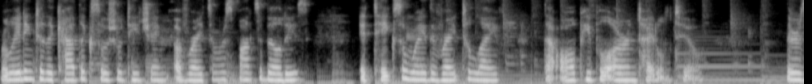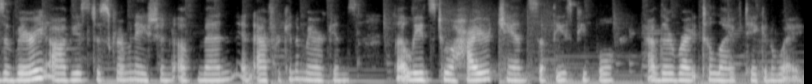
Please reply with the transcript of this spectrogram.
relating to the Catholic social teaching of rights and responsibilities, it takes away the right to life that all people are entitled to. There is a very obvious discrimination of men and African Americans that leads to a higher chance that these people have their right to life taken away,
